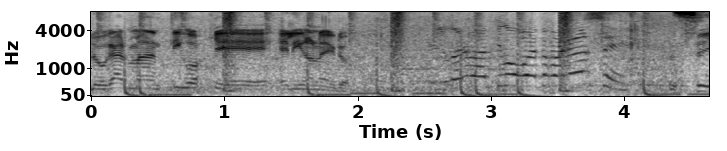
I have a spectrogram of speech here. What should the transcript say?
lugar más antiguo que el hilo negro. El lugar más antiguo para tomar once. Sí.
